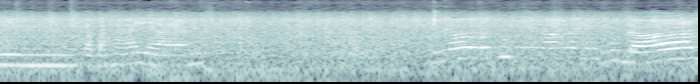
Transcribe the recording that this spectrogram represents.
aming kabahayan. Wala, ba't humina na yung ulan?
